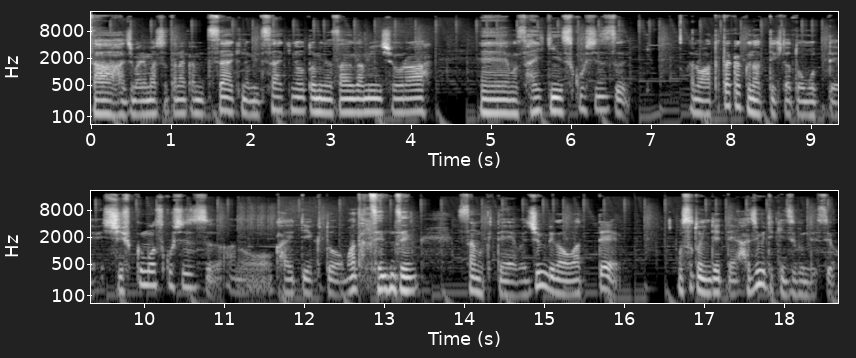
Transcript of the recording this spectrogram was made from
さあ、始まりました。田中光明の光明の音皆さん、うがみんしょうら。えー、もう最近少しずつ、あの、暖かくなってきたと思って、私服も少しずつ、あの、変えていくと、まだ全然寒くて、準備が終わって、外に出て初めて気づくんですよ。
